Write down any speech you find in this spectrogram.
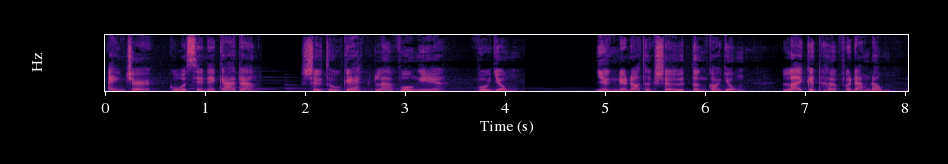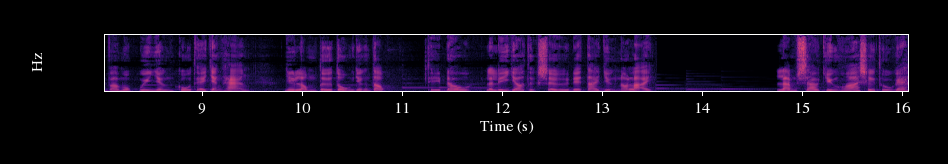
Anger của Seneca rằng sự thù ghét là vô nghĩa, vô dụng. Nhưng nếu nó thực sự từng có dụng, lại kết hợp với đám đông và một nguyên nhân cụ thể chẳng hạn như lòng tự tôn dân tộc, thì đâu là lý do thực sự để ta dừng nó lại? Làm sao chuyển hóa sự thù ghét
